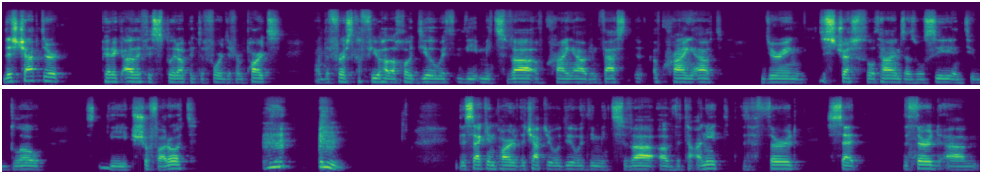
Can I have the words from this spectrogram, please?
This chapter, Perek Aleph, is split up into four different parts. Uh, the first few halachot deal with the mitzvah of crying out and fast of crying out during distressful times, as we'll see, and to blow the shofarot. the second part of the chapter will deal with the mitzvah of the ta'anit. The third set, the third um,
